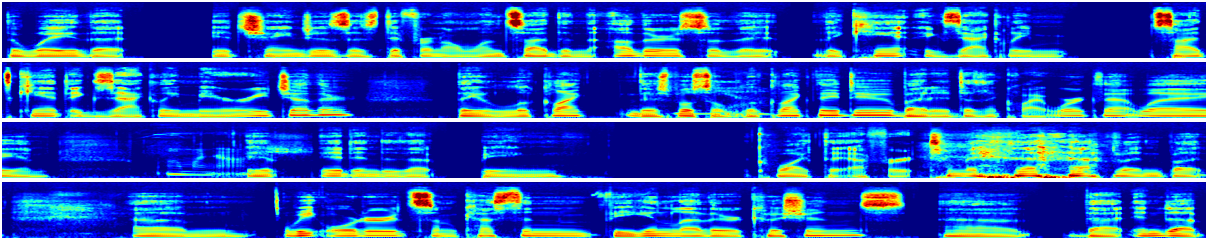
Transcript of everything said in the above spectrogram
the way that it changes is different on one side than the other so that they can't exactly sides can't exactly mirror each other they look like they're supposed Yeah. to look like they do but it doesn't quite work that way and Oh my gosh. it it ended up being quite the effort to make that happen but um, we ordered some custom vegan leather cushions uh, that ended up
